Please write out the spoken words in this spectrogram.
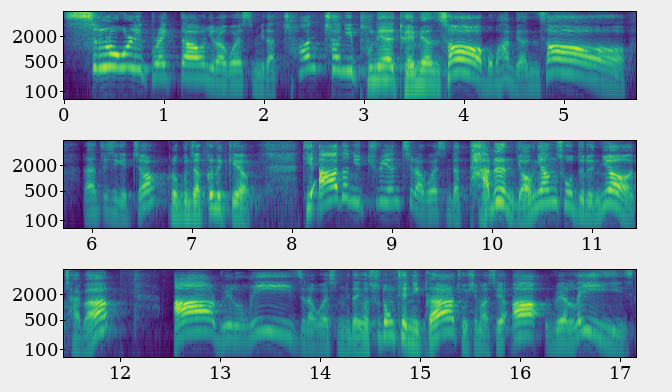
slowly break down이라고 했습니다. 천천히 분해되면서 뭐 하면서 라는 뜻이겠죠? 그럼 문장 끊을게요. The other nutrients라고 했습니다. 다른 영양소들은요. 잘 봐. Are released라고 했습니다. 이거 수동태니까 조심하세요. are released.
